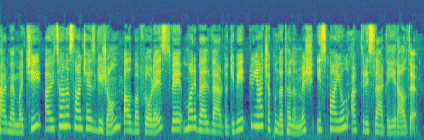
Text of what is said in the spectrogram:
Carmen Machi, Aitana Sanchez Gijon, Alba Flores ve Maribel Verdo gibi dünya çapında tanınmış İspanyol aktrisler de yer aldı.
